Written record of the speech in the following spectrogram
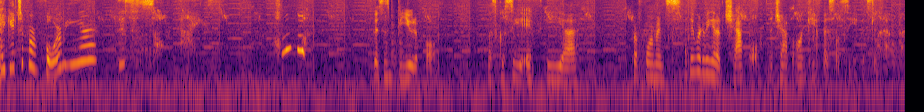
I get to perform here? This is so nice. Oh, this is beautiful. Let's go see if the uh, performance, I think we're doing it at a chapel, the chapel on campus. Let's see if it's lit up.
